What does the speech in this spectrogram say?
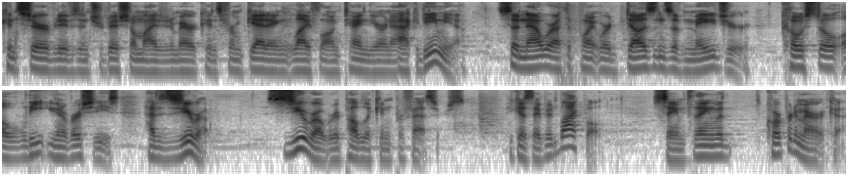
conservatives and traditional minded Americans from getting lifelong tenure in academia. So now we're at the point where dozens of major coastal elite universities have zero, zero Republican professors because they've been blackballed. Same thing with corporate America.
